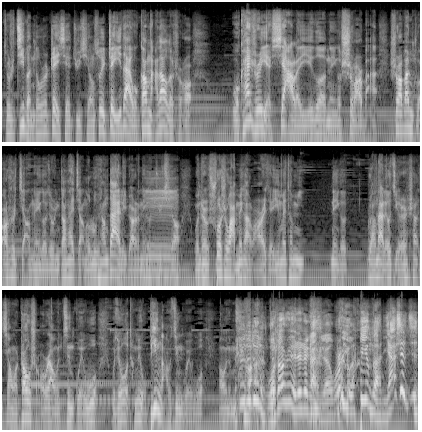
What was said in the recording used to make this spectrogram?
就是基本都是这些剧情。所以这一代我刚拿到的时候。我开始也下了一个那个试玩版，试玩版主要是讲那个就是你刚才讲的录像带里边的那个剧情。嗯我那说实话没敢玩去，因为他们那个录像带里有几个人上向我招手，让我进鬼屋，我觉得我他妈有病啊，我进鬼屋，然后我就没玩。对对对，我当时也是这感觉，我说有病啊，你丫先进。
